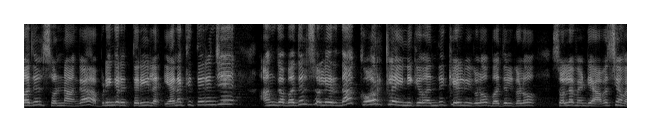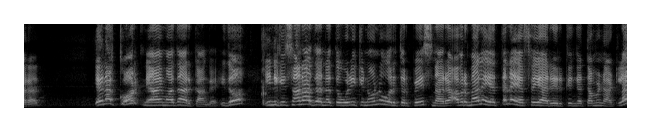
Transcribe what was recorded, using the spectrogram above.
பதில் சொன்னாங்க? அப்படிங்கிறது தெரியல. எனக்கு தெரிஞ்சு அங்கே பதில் சொல்லியிருந்தா கோர்ட்டில் இன்னைக்கு வந்து கேள்விகளோ பதில்களோ சொல்ல வேண்டிய அவசியம் வராது. ஏன்னா கோர்ட் நியாயமாக தான் இருக்காங்க. இதோ இன்னைக்கு சனாதனத்தை ஒழிக்கணும்னு ஒருத்தர் பேசினாரு. அவர் மேலே எத்தனை எஃப்ஐஆர் இருக்குங்க தமிழ்நாட்டில்?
